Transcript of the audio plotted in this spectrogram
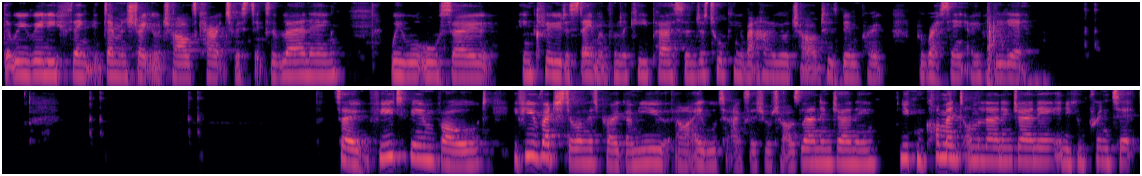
that we really think demonstrate your child's characteristics of learning. We will also include a statement from the key person just talking about how your child has been pro progressing over the year. So for you to be involved, if you register on this program, you are able to access your child's learning journey. You can comment on the learning journey and you can print it.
